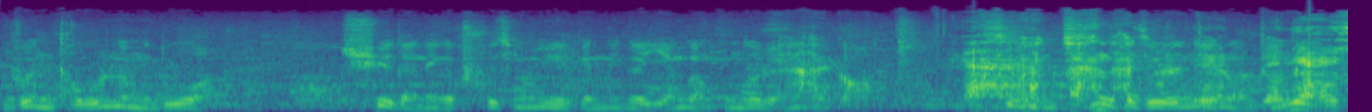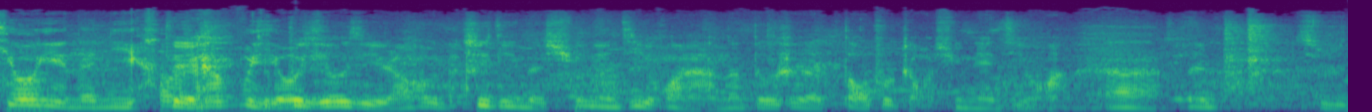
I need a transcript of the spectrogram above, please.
你说你投入那么多，去的那个出勤率跟那个严管工作人员还高，基本真的就是那种状态人家还休息呢，你对得不不休息。休息，然后制定的训练计划啊，那都是到处找训练计划。嗯那就是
